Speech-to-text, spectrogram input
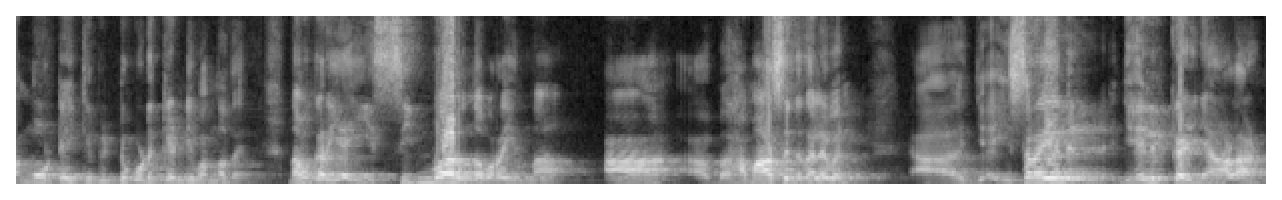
അങ്ങോട്ടേക്ക് വിട്ടുകൊടുക്കേണ്ടി വന്നത്. നമുക്കറിയാം ഈ സിൻവാർ എന്ന് പറയുന്ന ആ ഹമാസിന്റെ തലവൻ ഇസ്രയേലിൽ ഇസ്രായേലിൽ ജയിലിൽ കഴിഞ്ഞ ആളാണ്.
